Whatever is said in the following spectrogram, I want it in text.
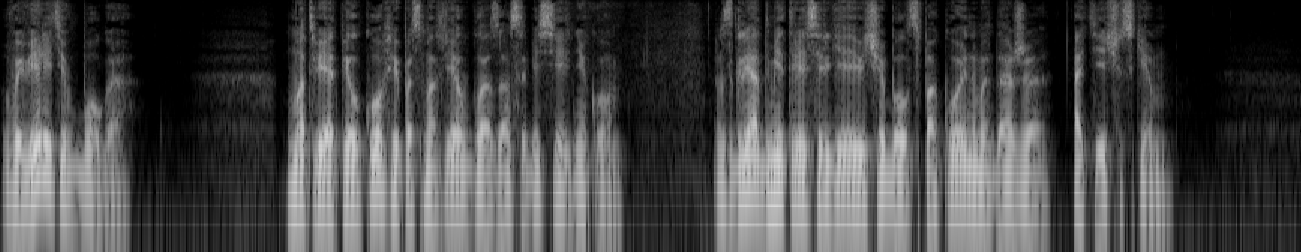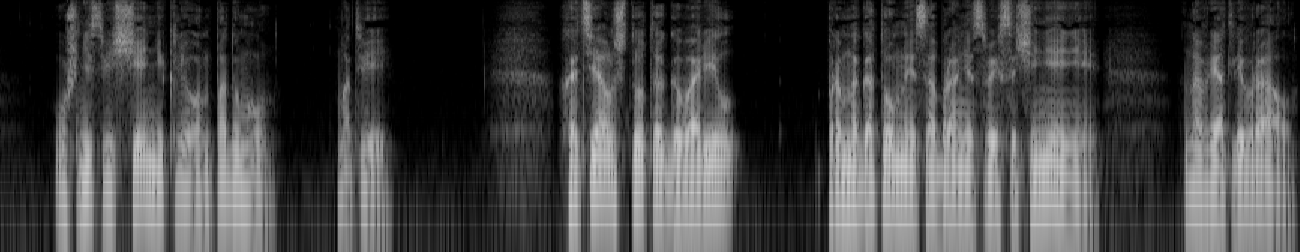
Вы верите в Бога? Матвей отпил кофе и посмотрел в глаза собеседнику. Взгляд Дмитрия Сергеевича был спокойным и даже отеческим. «Уж не священник ли он?» — подумал Матвей. Хотя он что-то говорил про многотомные собрания своих сочинений, навряд ли врал.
